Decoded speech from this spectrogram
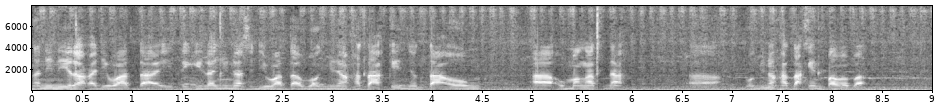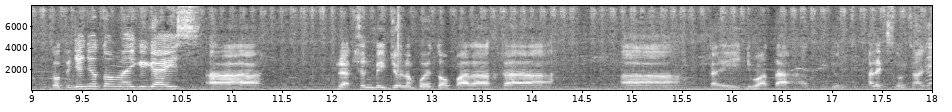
naninira kay Diwata, itigilan nyo na si Diwata, huwag nyo nang hatakin yung taong ah, umangat na. Ah, huwag nyo nang hatakin pababa. So, tingnan nyo to maigi guys. Ah, reaction video lang po ito para ka ah, kay Diwata at yun, Alex Gonzaga.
